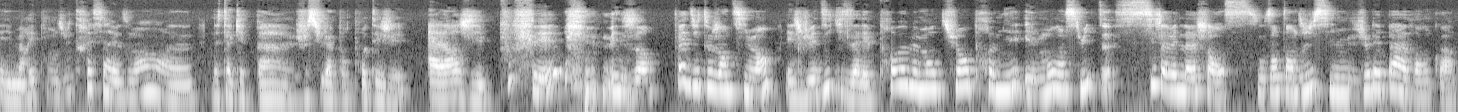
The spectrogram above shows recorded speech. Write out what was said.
et il m'a répondu très sérieusement Ne t'inquiète pas, je suis là pour te protéger. Alors j'ai pouffé, mais genre pas du tout gentiment, et je lui ai dit qu'ils allaient probablement tuer en premier et moi ensuite si j'avais de la chance. Sous-entendu, s'ils me violaient pas avant quoi.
